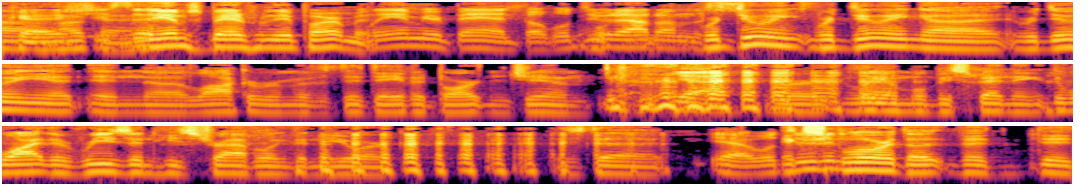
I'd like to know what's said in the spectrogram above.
Okay. Oh, okay. said- Liam's banned from the apartment. Liam, you're banned, but we'll do it out on the. We're doing we're doing uh we're doing it in the locker room of the David Barton gym Yeah. where Liam will be spending the why the reason he's traveling to New York is to Yeah, we'll do it. In, explore the, the, the,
